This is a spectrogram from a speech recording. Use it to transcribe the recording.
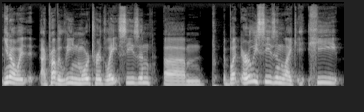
you know, I probably lean more toward late season. Um, but early season, like he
